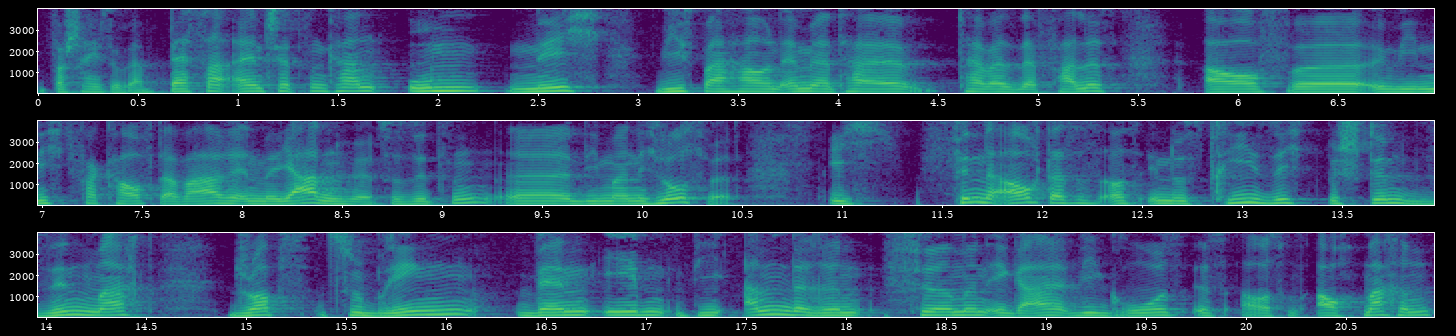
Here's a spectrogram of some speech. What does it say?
wahrscheinlich sogar besser einschätzen kann, um nicht, wie es bei H&M ja teil, teilweise der Fall ist, auf äh, irgendwie nicht verkaufter Ware in Milliardenhöhe zu sitzen, äh, die man nicht los wird. Ich finde auch, dass es aus Industriesicht bestimmt Sinn macht, Drops zu bringen, wenn eben die anderen Firmen, egal wie groß es auch machen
